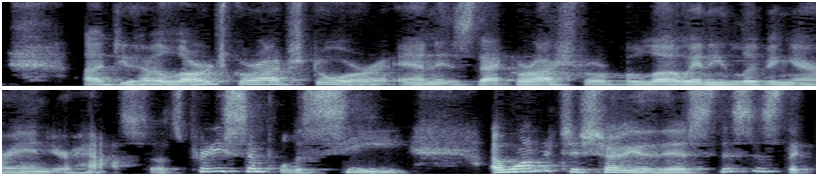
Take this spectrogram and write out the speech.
uh, do you have a large garage door and is that garage door below any living area in your house? So it's pretty simple to see. I wanted to show you this. This is the,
